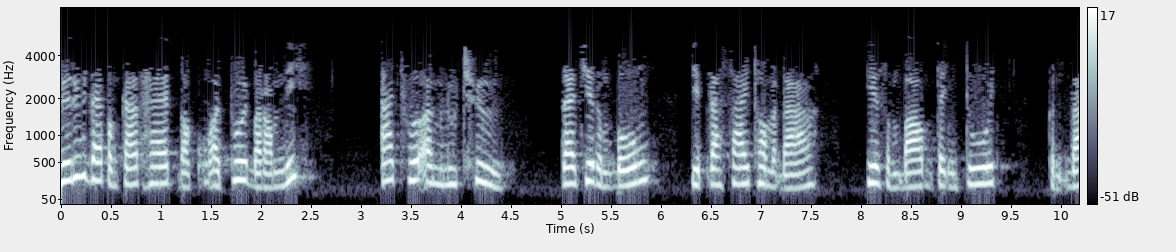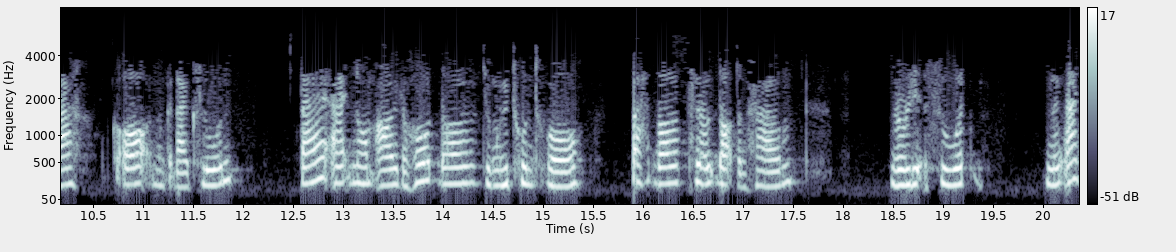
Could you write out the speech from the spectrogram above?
វីរុសដែលបង្កើតហេតុដ៏គួរឲ្យព្រួយបារម្ភនេះអាចធ្វើឲ្យមនុស្សឈឺដែលជាដំបូងជាផ្ដាសាយធម្មតា ជាសម្បោរបន្តិចបន្តួចកណ្ដាស់ក្អកនិងក្តៅខ្លួន តែអាចនាំឲ្យរហូតដល់ជំងឺធ្ងន់ធ្ងរប៉ះដល់ផ្លូវដកដង្ហើមរលាកសួតនិងអាច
